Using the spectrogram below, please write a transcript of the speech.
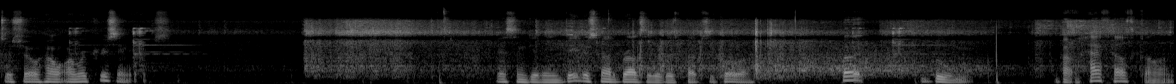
to show how armor piercing works. Yes, I'm giving dangerous amount of broadside with this Pepsi Cola. But, boom. About half health gone.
